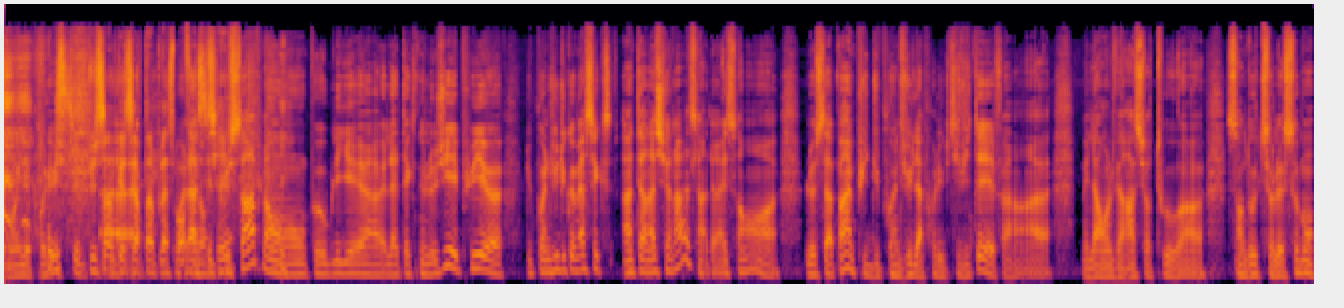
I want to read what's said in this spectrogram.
comment il est produit. C'est plus simple que Euh, certains placements Voilà, c'est financiers. plus simple, on, on peut oublier euh, la technologie. Et puis, euh, du point de vue du commerce international, c'est intéressant, euh, le sapin, et puis du point de vue de la productivité. Enfin, mais là, on le verra surtout sans doute sur le saumon.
